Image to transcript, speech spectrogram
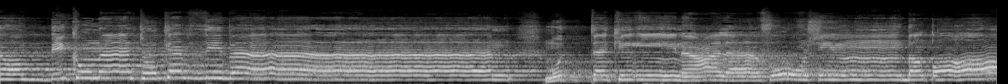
ربكما تكذبان؟ متكئين على فرش بطائنها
